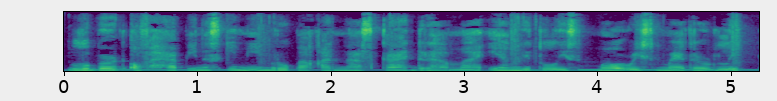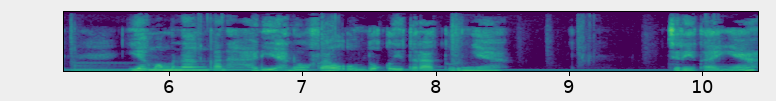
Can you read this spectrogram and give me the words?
Bluebird of Happiness ini merupakan naskah drama yang ditulis Maurice Maeterlinck yang memenangkan hadiah novel untuk literaturnya. Ceritanya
